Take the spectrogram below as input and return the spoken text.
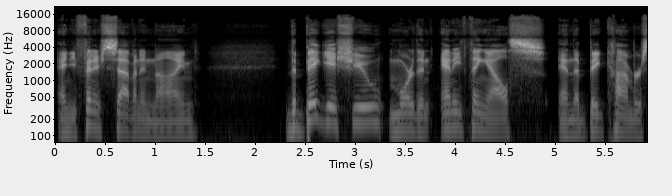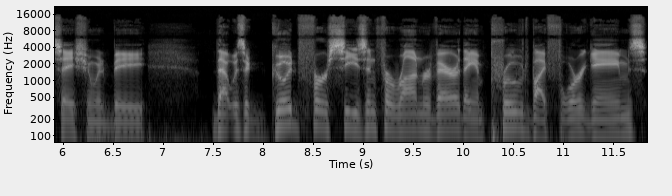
and you finish seven and nine, the big issue more than anything else, and the big conversation would be that was a good first season for Ron Rivera. They improved by four games.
